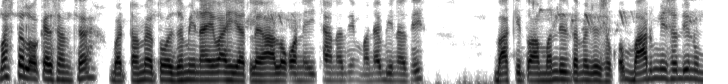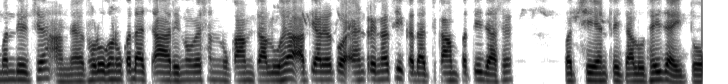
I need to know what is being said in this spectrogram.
મસ્ત લોકેશન છે બટ અમે તો જમીન આવ્યા છીએ એટલે આ લોકોને ઈચ્છા નથી, મને બી નથી. બાકી તો આ મંદિર તમે જોઈ શકો, બારમી સદીનું મંદિર છે અને થોડું ઘણું કદાચ આ રિનોવેશનનું કામ ચાલુ છે. અત્યારે તો એન્ટ્રી નથી, કદાચ કામ પતી જશે, પછી એન્ટ્રી ચાલુ થઈ જાય તો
